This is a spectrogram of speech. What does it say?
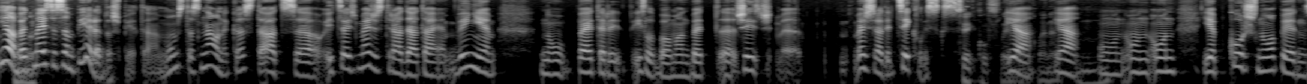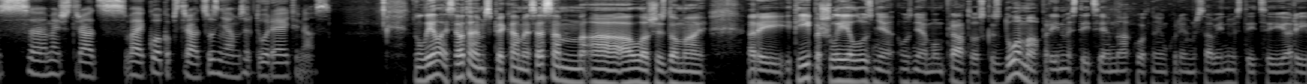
Jā, bet mēs esam pieraduši pie tā. Mums tas nav nekas tāds, uh, it sevišķi meža strādātājiem. Viņiem, nu, Pēteri izlabo man, bet uh, šī, mežstrāde ir ciklisks. Cikls jā, lielāk, jā. Mm. Un, un, un jebkurš nopietns mežstrādes vai kokapstrādes uzņēmums ar to rēķinās. Nu, lielais jautājums, pie kā mēs esam, Allaž, es domāju, arī īpaši lielu uzņē, uzņēmumu prātos, kas domā par investīcijām nākotnē, kuriem ir sava investīcija, arī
